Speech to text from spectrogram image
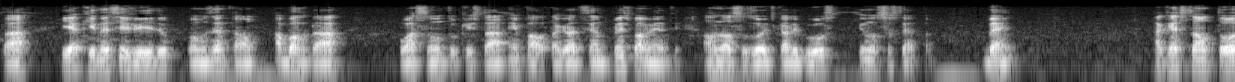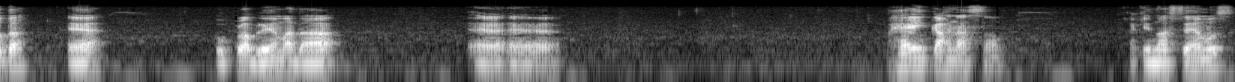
tá? E aqui nesse vídeo, vamos então abordar o assunto que está em pauta, agradecendo principalmente aos nossos oito caribus que nos sustentam. Bem, a questão toda é o problema da é, é, reencarnação. Aqui nós temos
